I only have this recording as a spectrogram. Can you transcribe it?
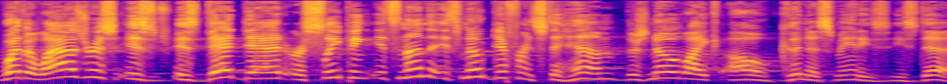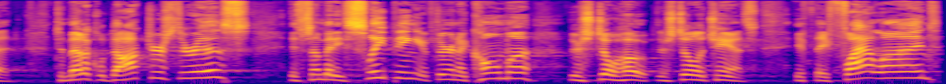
whether Lazarus is, is dead, dead, or sleeping, it's, none, it's no difference to him. There's no like, oh, goodness, man, he's, he's dead. To medical doctors, there is. If somebody's sleeping, if they're in a coma, there's still hope. There's still a chance. If they flatlined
